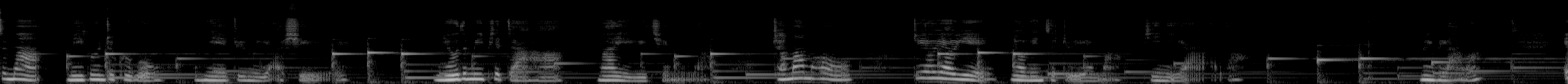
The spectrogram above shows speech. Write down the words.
ကျမမိကွန်းတစ်ခုကိုအမြဲတွေးမိရရှိတယ်။အမျိုးသမီးဖြစ်တာဟာငါရဲ့ရွေးချယ်မှုလား။ဒါမှမဟုတ်တယောက်ယောက်ရဲ့မျောလင်းချက်တွေထဲမှာပြည်နေရတာလား။မင်္ဂလာပါ။အ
